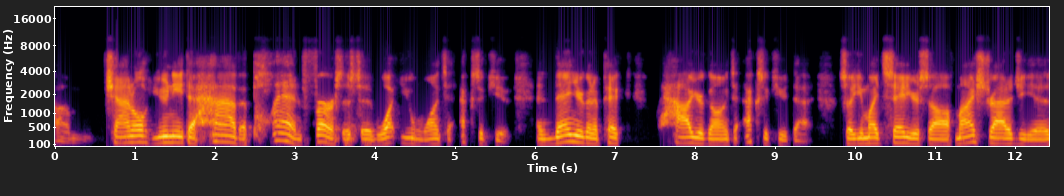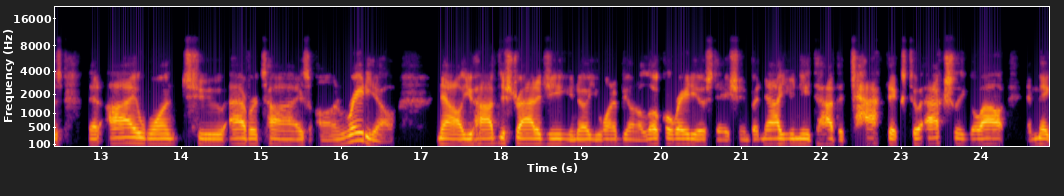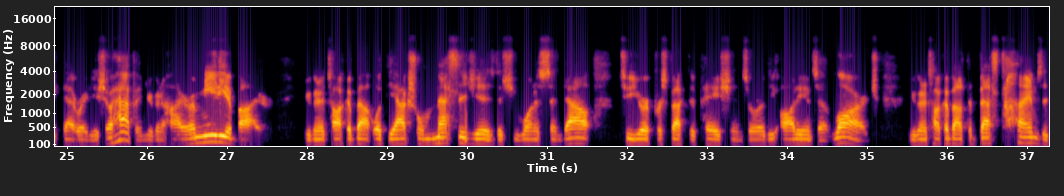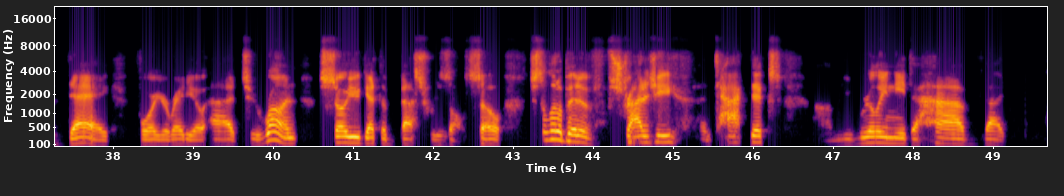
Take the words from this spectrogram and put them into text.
um, channel, you need to have a plan first as to what you want to execute. And then you're going to pick how you're going to execute that. So you might say to yourself, my strategy is that I want to advertise on radio. Now you have the strategy, you know, you want to be on a local radio station, but now you need to have the tactics to actually go out and make that radio show happen. You're going to hire a media buyer. You're going to talk about what the actual message is that you want to send out to your prospective patients or the audience at large. You're going to talk about the best times a day for your radio ad to run so you get the best results. So, just a little bit of strategy and tactics. You really need to have that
